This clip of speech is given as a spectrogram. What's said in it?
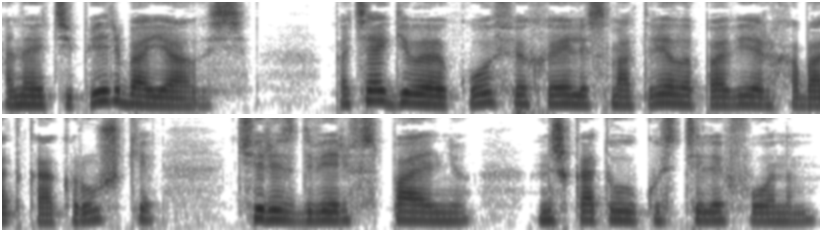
Она и теперь боялась. Потягивая кофе, Хелли смотрела поверх ободка кружки через дверь в спальню на шкатулку с телефоном,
